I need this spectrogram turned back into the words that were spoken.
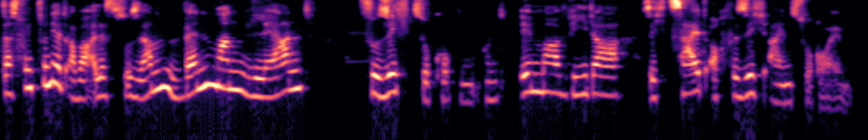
das funktioniert aber alles zusammen, wenn man lernt, zu sich zu gucken und immer wieder sich Zeit auch für sich einzuräumen.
